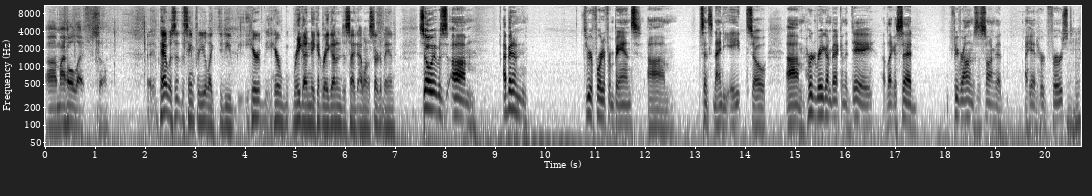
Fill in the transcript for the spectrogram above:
uh, my whole life so Uh, Pat, was it the same for you? Like, did you hear hear Raygun, Naked Raygun, and decide I want to start a band? So it was. Um, I've been in three or four different bands. Um, since '98. So um, heard Raygun back in the day. Like I said, Fever Island is a song that I had heard 1st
